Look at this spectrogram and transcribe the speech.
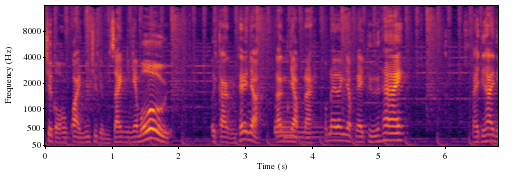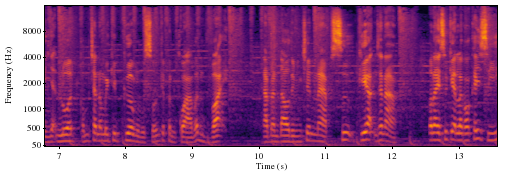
chưa có hôm qua nhưng chưa điểm danh anh em ơi. Ơi càng thế nhở. Đăng nhập này. Hôm nay đăng nhập ngày thứ hai. Ngày thứ hai thì nhận luôn. Có 150 kim cương và một số cái phần quà vẫn vậy. Nạp lần đầu thì mình chưa nạp sự kiện thế nào. Tuần này sự kiện là có cái gì?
